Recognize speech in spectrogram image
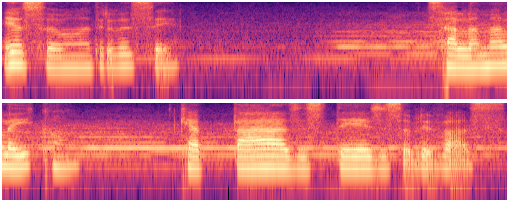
Eu sou outra você. Salam aleikum. Que a paz esteja sobre vós.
